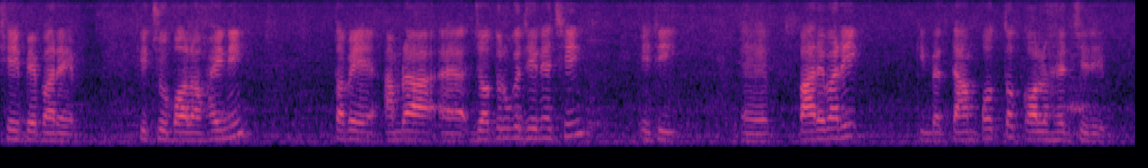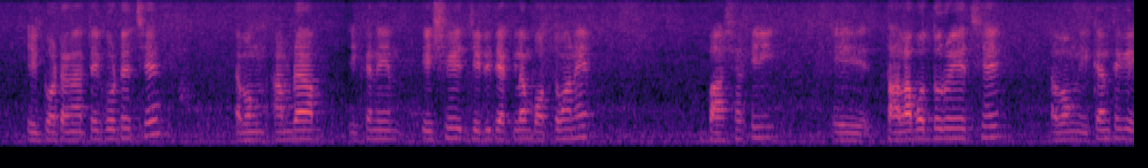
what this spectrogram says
সেই ব্যাপারে কিছু বলা হয়নি। তবে আমরা যতটুকু জেনেছি, এটি পারিবারিক কিংবা দাম্পত্য কলহের জেরে এই ঘটনাতে ঘটেছে এবং আমরা এখানে এসে যেটি দেখলাম বর্তমানে, বাসাটি তালাবদ্ধ রয়েছে এবং এখান থেকে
